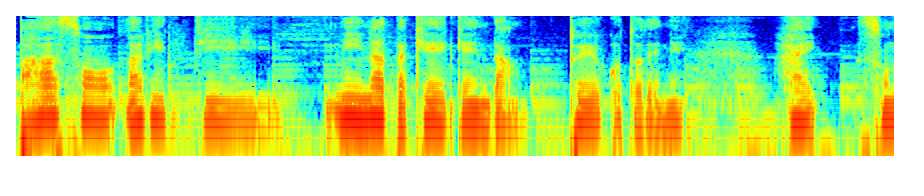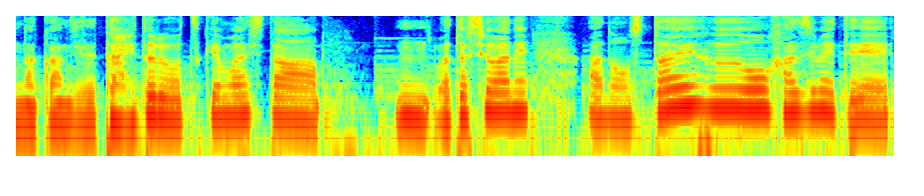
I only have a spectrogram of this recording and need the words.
パーソナリティになった経験談ということでね。はいそんな感じでタイトルをつけました、うん、私はねあのスタイフを始めて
